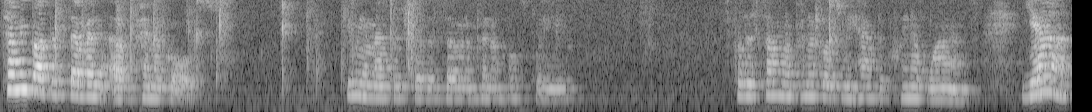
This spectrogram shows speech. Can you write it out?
Tell me about the Seven of Pentacles. Give me a message for the Seven of Pentacles, please. For the Seven of Pentacles, we have the Queen of Wands. Yeah,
